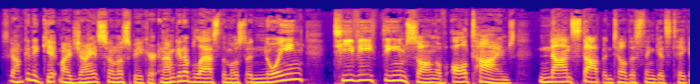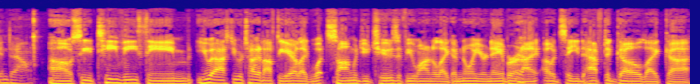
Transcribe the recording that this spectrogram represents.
He's like, I'm going to get my giant Sonos speaker and I'm going to blast the most annoying TV theme song of all times nonstop until this thing gets taken down. Oh, see, TV theme. You asked, you were talking off the air, like what song would you choose if you wanted to like annoy your neighbor? And I, I would say you'd have to go like uh,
